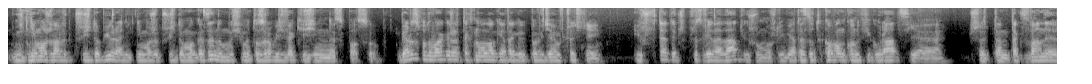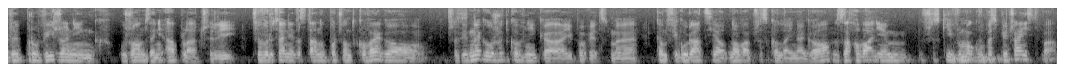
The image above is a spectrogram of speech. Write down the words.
nikt nie może nawet przyjść do biura, nikt nie może przyjść do magazynu, musimy to zrobić w jakiś inny sposób. Biorąc pod uwagę, że technologia, tak jak powiedziałem wcześniej, już wtedy, czy przez wiele lat już umożliwia dotykową konfigurację, czy ten tak zwany reprovisioning urządzeń Apple'a, czyli przywrócenie do stanu początkowego przez jednego użytkownika i powiedzmy konfiguracja od nowa przez kolejnego, z zachowaniem wszystkich wymogów bezpieczeństwa,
